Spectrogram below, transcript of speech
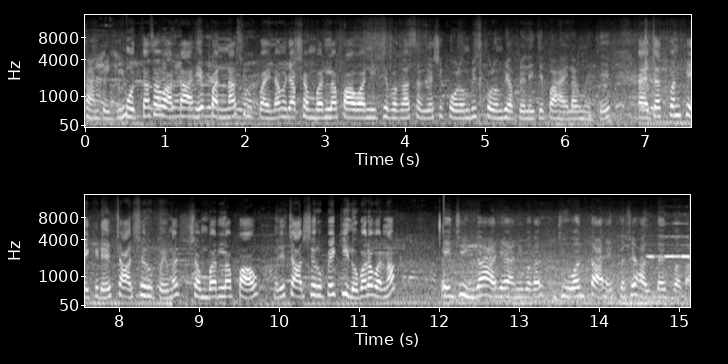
छानपैकी. मोदकाचा वाटा आहे पन्नास रुपयाला म्हणजे शंभरला पाव आणि इथे बघा सगळी अशी कोळंबीच कोळंबी आपल्याला इथे पाहायला मिळते. त्याच्यात पण खेकडे चारशे रुपये मग शंभरला पाव म्हणजे चारशे रुपये किलो बरोबर ना? हे झिंगा आहे आणि बघा जिवंत आहेत कसे हलतायत बघा.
